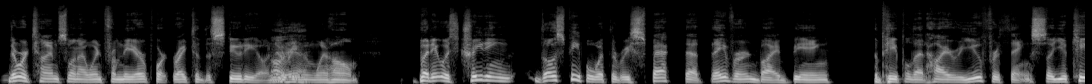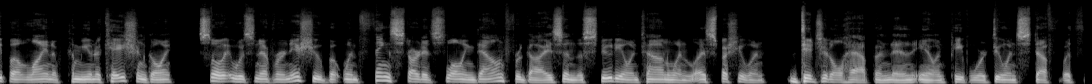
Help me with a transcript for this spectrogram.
There were times when I went from the airport right to the studio and Oh, never yeah. even went home. But it was treating those people with the respect that they've earned by being the people that hire you for things. So you keep a line of communication going. So it was never an issue. But when things started slowing down for guys in the studio in town, when especially when digital happened and you know, and people were doing stuff with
